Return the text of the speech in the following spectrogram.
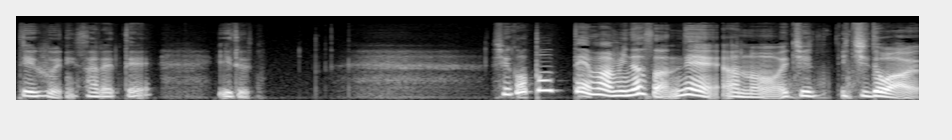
ていう風にされている。仕事ってまあ皆さんねあの一一度は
